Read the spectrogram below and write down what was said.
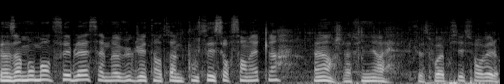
Dans un moment de faiblesse, elle m'a vu que j'étais en train de pousser sur 100 mètres là. Ah non, je la finirai, que ce soit à pied sur vélo.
